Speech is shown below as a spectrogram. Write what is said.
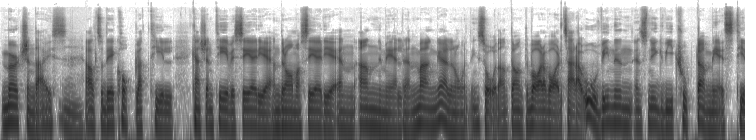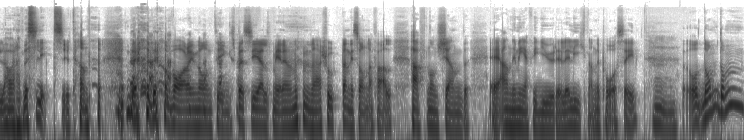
merchandise. Mm. Alltså det är kopplat till kanske en tv-serie, en dramaserie, en anime eller en manga eller någonting sådant. Det har inte bara varit så här, oh vinn en, en snygg vit skjorta med tillhörande slips utan det, det, har varit någonting speciellt med den, den här skjortan i sådana fall. Haft någon känd eh, animefigur eller liknande på sig. Mm. Och de, de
